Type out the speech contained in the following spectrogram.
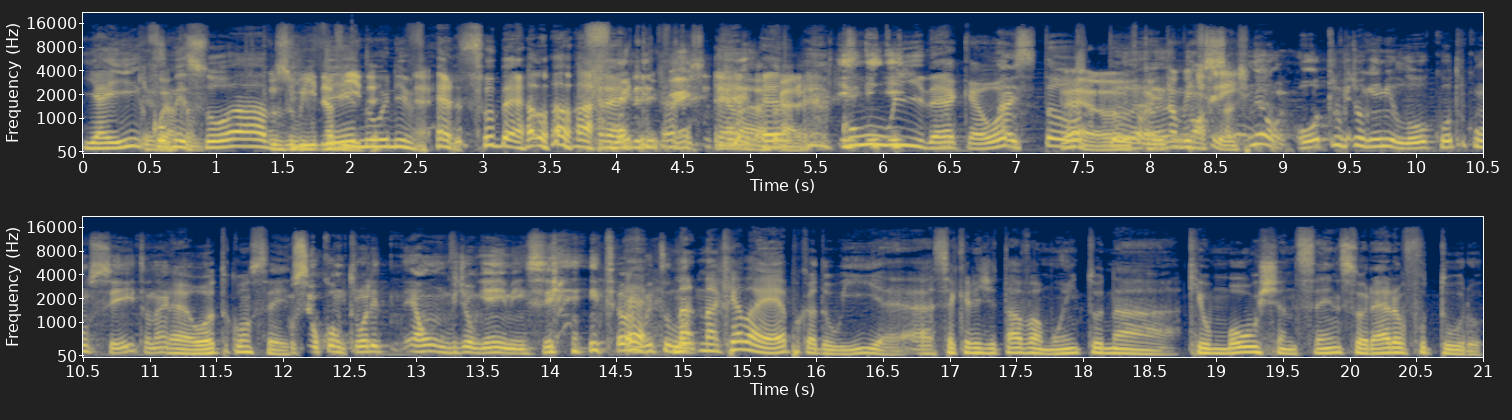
E aí Exatamente. começou a Os viver vida. no universo dela lá, né? Foi no universo dela, É. cara. Com o Wii, né, cara? Outro, Mas- É, outro- o- foi totalmente Nossa, diferente. não, outro videogame louco, outro conceito, né? é, outro O conceito. seu controle é um videogame em si, então é, É, muito na- louco. naquela época do Wii, é, você acreditava muito na que o motion sensor era o futuro.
